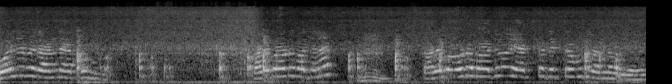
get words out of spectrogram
হয়ে যাবে রান্না এখন। সাড়ে বারোটা বাজে না? সাড়ে বারোটা বাজে ওই একটা দেড়টার মতো রান্না হয়ে যাবে।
